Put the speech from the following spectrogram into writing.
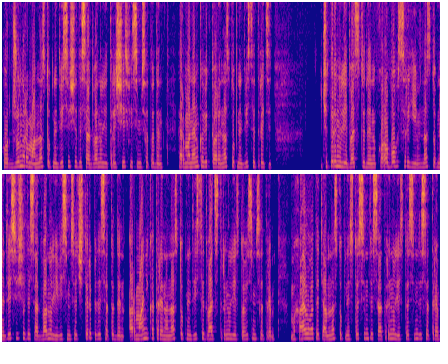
Горджун Роман, наступний 260 20 36 81. Германенко Вікторія, наступний 230 4021. Коробов Сергій, наступний 260 20 84 51. Армані Катерина, наступний 220 30 183. Михайлова Тетяна, наступний 170 30 173.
